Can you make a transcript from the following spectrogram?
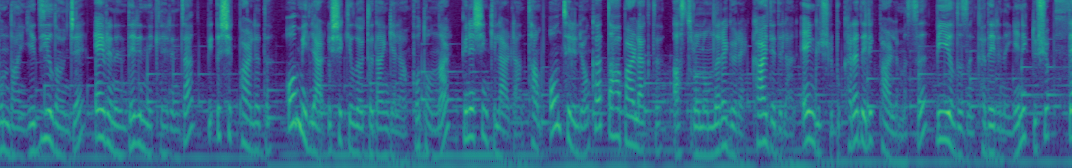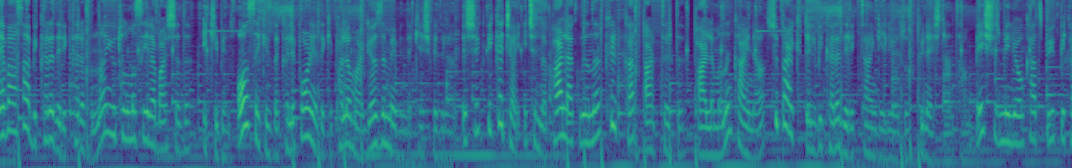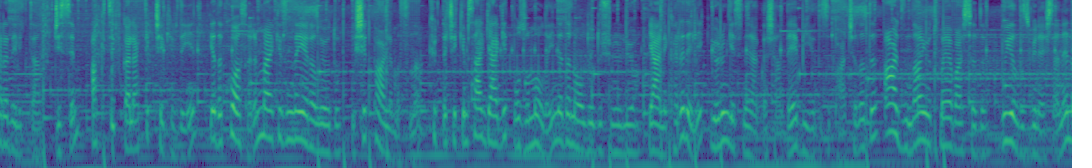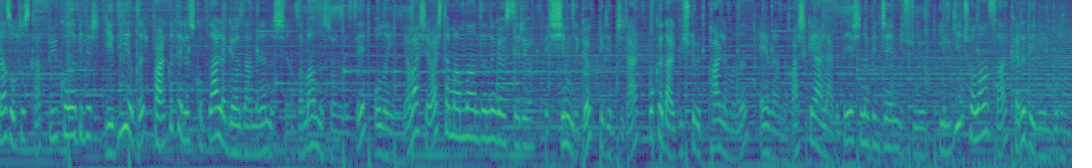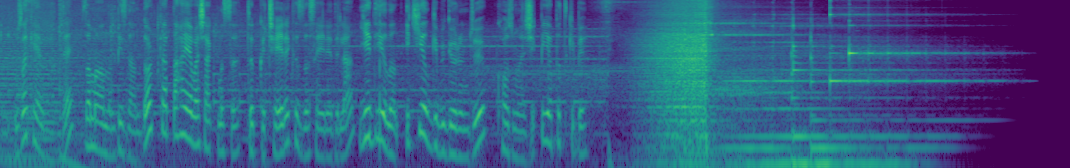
Bundan 7 yıl önce evrenin derinliklerinden bir ışık parladı. 10 milyar ışık yılı öteden gelen fotonlar güneşinkilerden tam 10 trilyon kat daha parlaktı. Astronomlara göre kaydedilen en güçlü bu kara delik parlaması bir yıldızın kaderine yenik düşüp devasa bir kara delik tarafından yutulmasıyla başladı. 2018'de Kaliforniya'daki Palomar gözlemevinde keşfedilen ışık birkaç ay içinde parlaklığını 40 kat arttırdı. Parlamanın kaynağı süper kütleli bir kara delikten geliyordu. Güneşten tam 500 milyon kat büyük bir kara delikten. Cisim aktif galaktik çekirdeğin ya da kuasarın merkezinde yer alıyordu. Işık parlamasına kütle çekimsel gelgit bozulma olayı neden olduğu düşünülüyor. Yani kara delik yörüngesine yaklaşan dev bir yıldızı parçaladı, ardından yutmaya başladı. Bu yıldız güneşten en az 30 kat büyük olabilir. 7 yıldır farklı teleskoplarla gözlemlenen ışığın zamanla sönmesi olayın yavaş yavaş tamamlandığını gösteriyor. Ve şimdi gökbilimciler bu kadar güçlü bir parlamanın evrende başka yerlerde de yaşanabileceğini düşünüyor. İlginç olansa kara deliğin bulunduğu uzak evrende zamanın bizden 4 kat daha yavaş akması. Tıpkı çeyrek hızla seyredilen 7 yılın 2 yıl gibi göründüğü kozmolojik bir yapıt gibi.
